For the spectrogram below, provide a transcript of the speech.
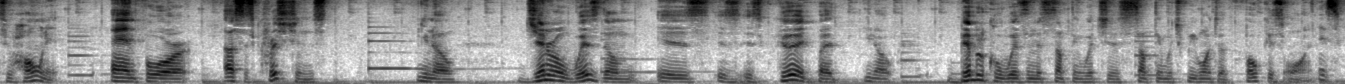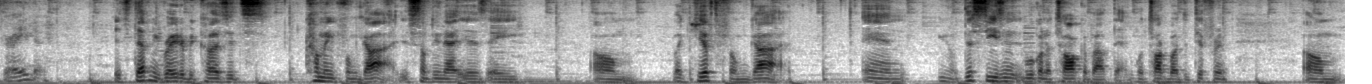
to hone it. And for us as Christians, you know, general wisdom is is is good, but you know, biblical wisdom is something which is something which we want to focus on. It's greater. It's definitely greater because it's coming from God. It's something that is a um, a gift from God. And you know, this season we're going to talk about that. We'll talk about the different um,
